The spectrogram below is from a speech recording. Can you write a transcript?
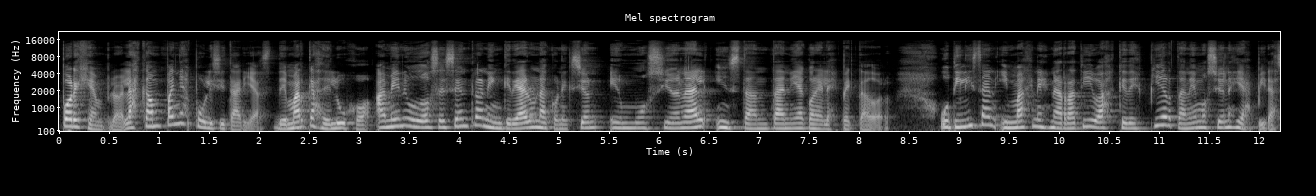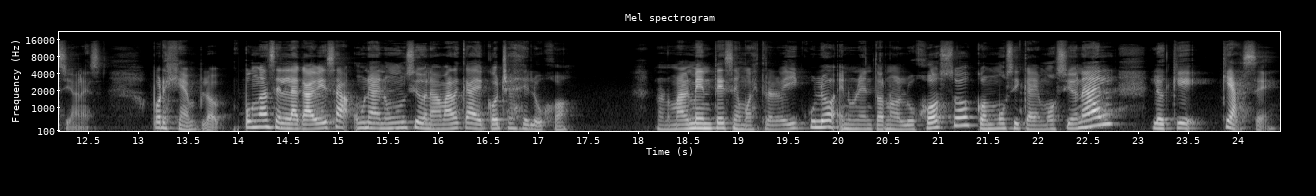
Por ejemplo, las campañas publicitarias de marcas de lujo a menudo se centran en crear una conexión emocional instantánea con el espectador. Utilizan imágenes narrativas que despiertan emociones y aspiraciones. Por ejemplo, pónganse en la cabeza un anuncio de una marca de coches de lujo. Normalmente se muestra el vehículo en un entorno lujoso, con música emocional, lo que ¿Qué hace?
